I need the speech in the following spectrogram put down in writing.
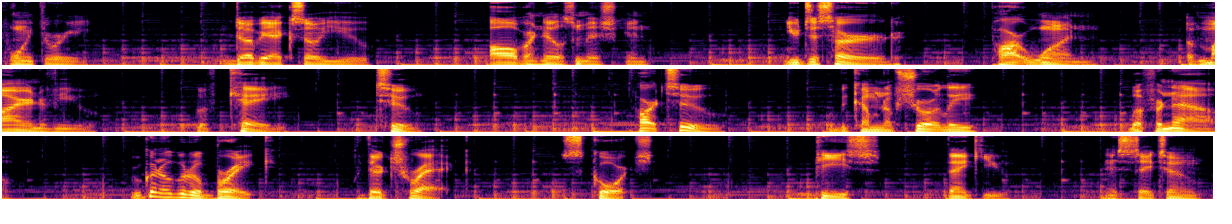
Point three, WXOU, Auburn Hills, Michigan. You just heard part one of my interview with K2. Part two will be coming up shortly, but for now, we're gonna go to a break with their track, Scorched. Peace, thank you, and stay tuned.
